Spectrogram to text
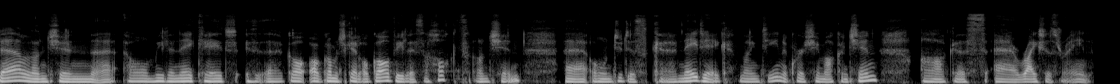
Sinní Adele an sin uh, ó mílécéid á gomcéil ó gáhíle a hocht an sin uh, ón dúdisc uh, nédéag 19 a chuir séach an sin agus uh, Writers Rain.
